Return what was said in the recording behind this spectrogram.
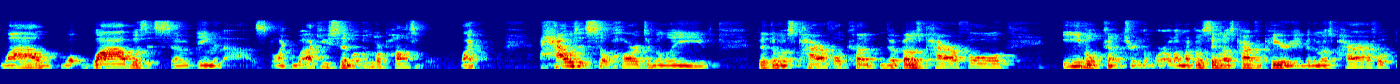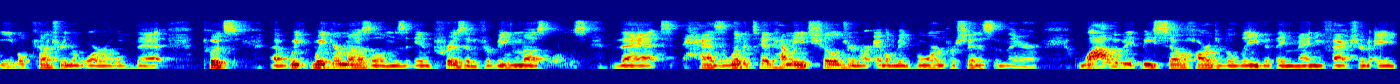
Why why was it so demonized? Like like you said, what was more possible? Like, how is it so hard to believe that the most powerful the most powerful evil country in the world. I'm not going to say the most powerful period, but the most powerful evil country in the world that puts uh, Uyghur Muslims in prison for being Muslims, that has limited how many children are able to be born per citizen there. Why would it be so hard to believe that they manufactured a,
